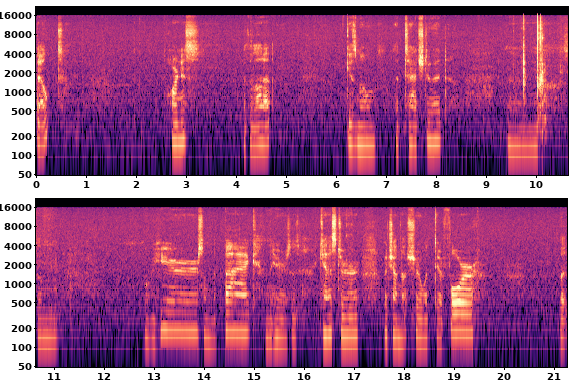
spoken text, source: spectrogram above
belt harness with a lot of gizmos attached to it. Um, some over here, some in the back, and here's a canister, which I'm not sure what they're for, but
